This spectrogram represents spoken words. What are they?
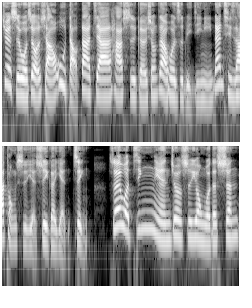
确实，我是有想要误导大家，它是个胸罩或者是比基尼，但其实它同时也是一个眼镜。所以我今年就是用我的身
